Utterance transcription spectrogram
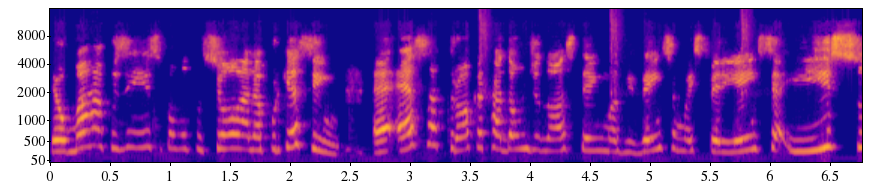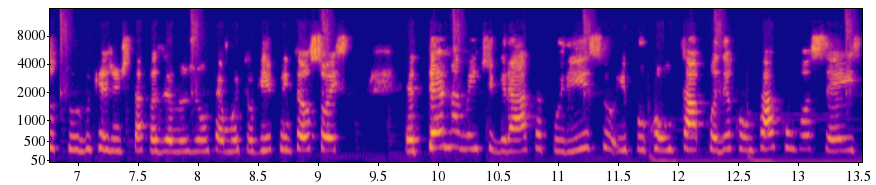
eu, Marcos, e isso como funciona? Porque, assim, é, essa troca, cada um de nós tem uma vivência, uma experiência, e isso tudo que a gente está fazendo junto é muito rico. Então, eu sou eternamente grata por isso e por contar, poder contar com vocês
